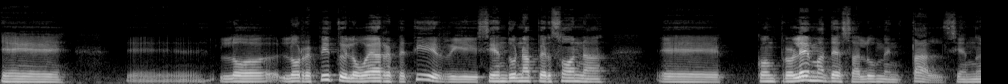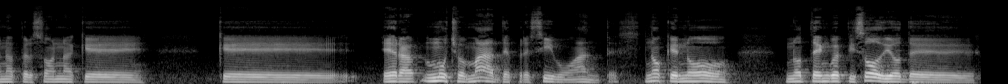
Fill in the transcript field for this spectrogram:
Eh, lo, lo, repito y lo voy a repetir, y siendo una persona con problemas de salud mental, siendo una persona que, que era mucho más depresivo antes, no que no, no tengo episodios de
